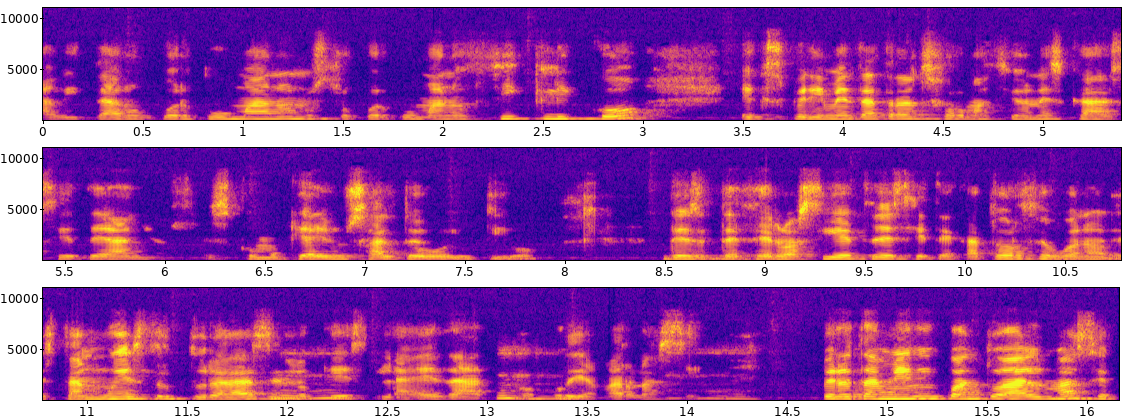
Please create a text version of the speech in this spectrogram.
habitar un cuerpo humano, nuestro cuerpo humano cíclico experimenta transformaciones cada siete años. Es como que hay un salto evolutivo. Desde 0 a 7, de 7 a 14, bueno, están muy estructuradas en lo que es la edad, ¿no? por llamarlo así. Pero también en cuanto a alma se,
